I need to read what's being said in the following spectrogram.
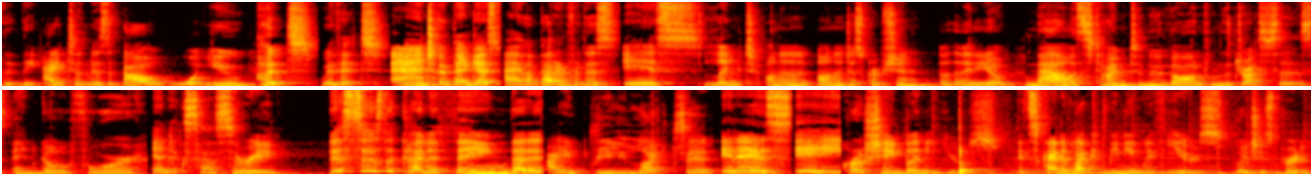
the, the, item, it's about what you put with it. And good thing is, I have a pattern for this, is linked on a, on a description of the video. Now it's time to move on from the dresses and go for an accessory. This is the kind of thing that it, I really liked it. It is a crochet bunny ears. It's kind of like a beanie with ears, which is pretty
